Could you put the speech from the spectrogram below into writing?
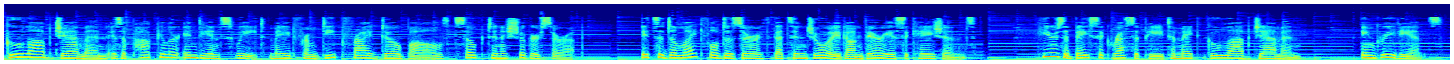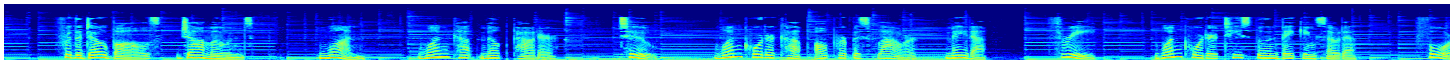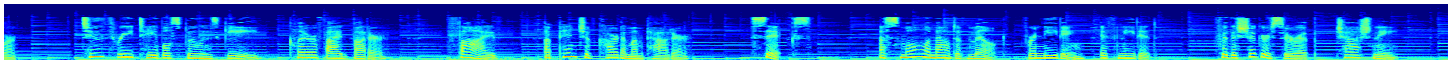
Gulab Jamun is a popular Indian sweet made from deep-fried dough balls soaked in a sugar syrup. It's a delightful dessert that's enjoyed on various occasions. Here's a basic recipe to make Gulab Jamun. Ingredients. For the dough balls, jamuns. 1. 1 cup milk powder. 2. 1 quarter cup all-purpose flour, maida. 3. 1 quarter teaspoon baking soda. 4. 2-3 tablespoons ghee, clarified butter. 5. A pinch of cardamom powder. 6. A small amount of milk, for kneading, if needed. For the sugar syrup, chashni.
